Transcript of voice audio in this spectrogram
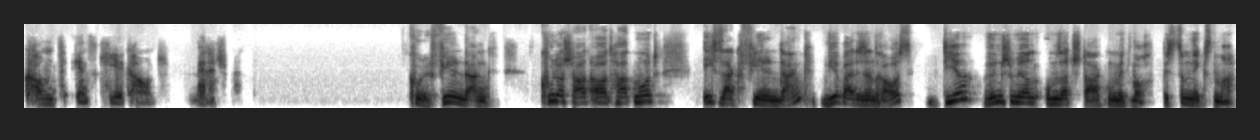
kommt ins Key Account Management. Cool, vielen Dank. Cooler Shoutout, Hartmut. Ich sag vielen Dank. Wir beide sind raus. Dir wünschen wir einen umsatzstarken Mittwoch. Bis zum nächsten Mal.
